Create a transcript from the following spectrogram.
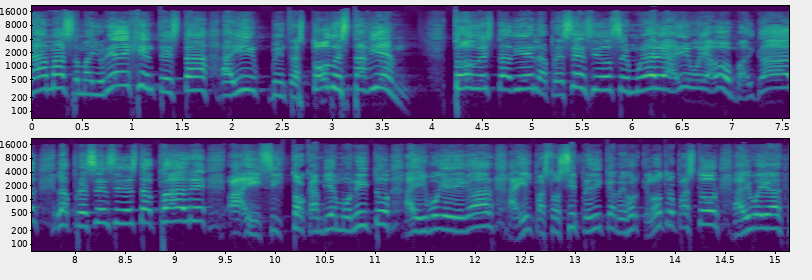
nada más la mayoría de gente está ahí mientras todo está bien. Todo está bien, la presencia de Dios se mueve, ahí voy a, oh my God, la presencia de Dios está padre, ahí sí tocan bien bonito, ahí voy a llegar, ahí el pastor sí predica mejor que el otro pastor, ahí voy a llegar,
